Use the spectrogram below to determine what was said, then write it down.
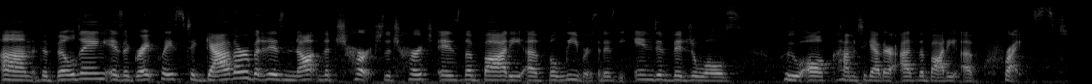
Um, the building is a great place to gather, but it is not the church. The church is the body of believers, it is the individuals who all come together as the body of Christ.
